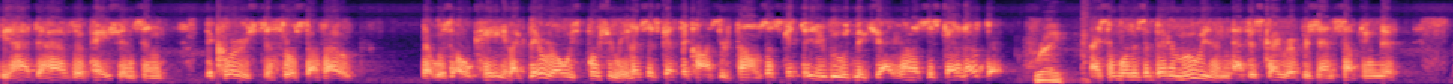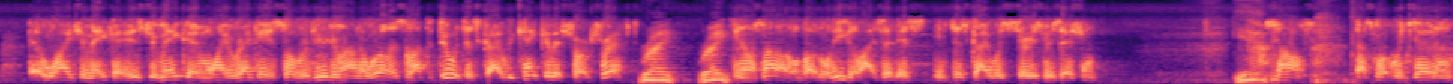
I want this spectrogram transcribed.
you had to have the patience and the courage to throw stuff out that was okay. Like they were always pushing me. Let's just get the concert films. Let's get the interview with Mick Jagger. Let's just get it out there. Right. I said, well, there's a better movie than that. This guy represents something that uh, why Jamaica is Jamaica and why reggae is so revered around the world has a lot to do with this guy. We can't give it short shrift. Right. Right. You know, it's not all about legalize it. It's, it's this guy was a serious musician. Yeah. So that's what we did, and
